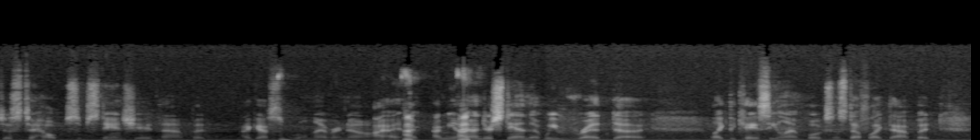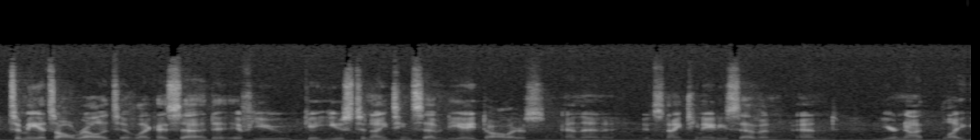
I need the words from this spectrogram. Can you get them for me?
just to help substantiate that, but I guess we'll never know. I I, I, mean, I, I- understand that we've read uh, like the C.K. Lendt books and stuff like that, but to me, it's all relative. Like I said, if you get used to 1978 dollars and then it's 1987, and you're not like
